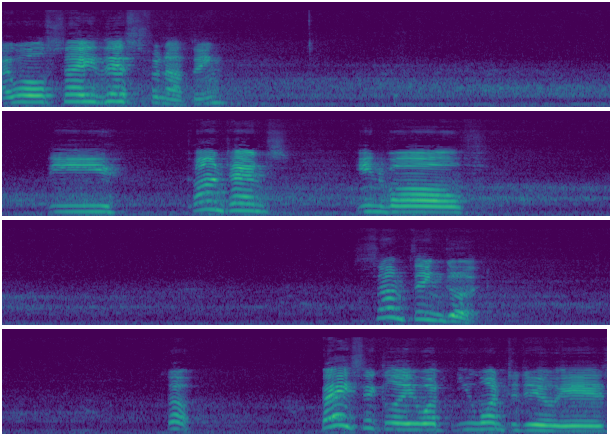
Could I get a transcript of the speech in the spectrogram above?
I will say this for nothing. The contents involve something good. So, basically what you want to do is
